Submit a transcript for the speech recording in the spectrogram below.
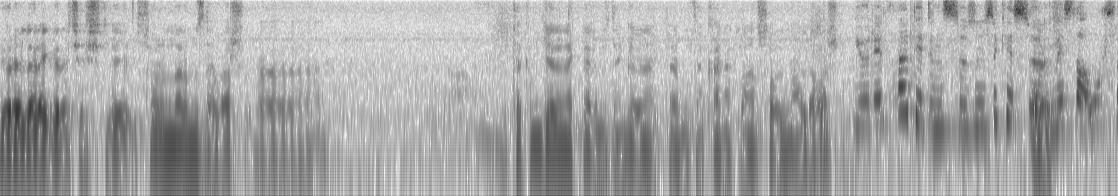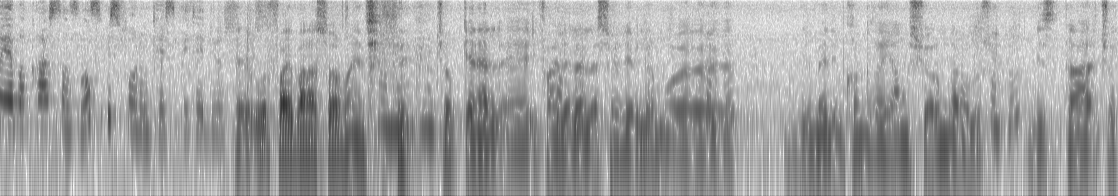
Yörelere göre çeşitli sorunlarımız da var. Bir takım geleneklerimizden, göreneklerimizden kaynaklanan sorunlar da var. Yöreler dediniz sözünüzü kesiyorum. Evet. Mesela Urfa'ya bakarsanız nasıl bir sorun tespit ediyorsunuz? Ee, Urfa'yı bana sormayın. Çok genel e, ifadelerle söyleyebilirim. Ee, bilmediğim konuda da yanlış yorumlar olur. Hı hı, Biz daha çok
